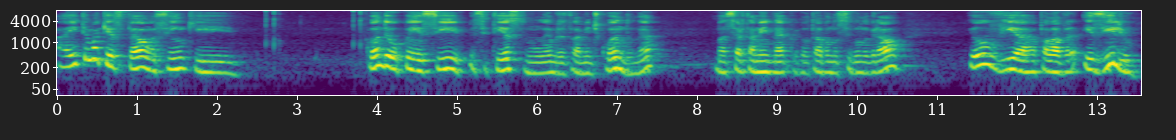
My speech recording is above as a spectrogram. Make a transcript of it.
aí tem uma questão assim que quando eu conheci esse texto, não lembro exatamente quando, né? Mas certamente na época que eu estava no segundo grau, eu via a palavra exílio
